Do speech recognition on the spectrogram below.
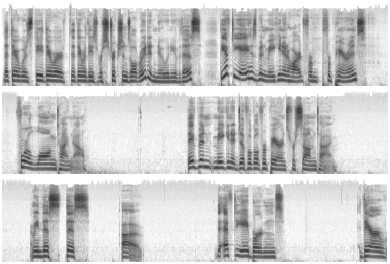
that there was the there were that there were these restrictions already. Didn't know any of this. The FDA has been making it hard for for parents for a long time now. They've been making it difficult for parents for some time. I mean this this uh the FDA burdens their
